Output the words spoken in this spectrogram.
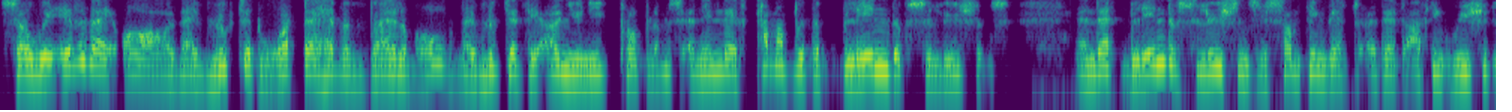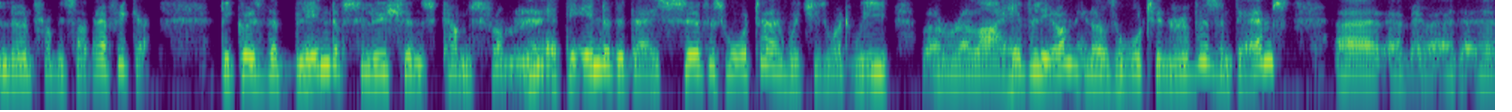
So wherever they are, they've looked at what they have available, they've looked at their own unique problems, and then they've come up with a blend of solutions. And that blend of solutions is something that that I think we should learn from in South Africa, because the blend of solutions comes from, at the end of the day, surface water, which is what we rely heavily on, you know, there's water in rivers and dams, uh, uh, uh,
